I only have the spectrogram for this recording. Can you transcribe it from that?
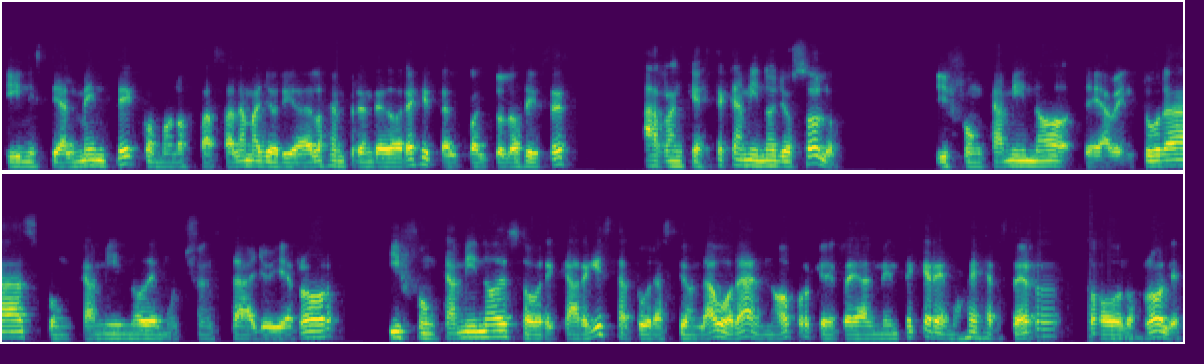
Inicialmente, como nos pasa a la mayoría de los emprendedores y tal cual tú lo dices, arranqué este camino yo solo. Y fue un camino de aventuras, fue un camino de mucho ensayo y error, y fue un camino de sobrecarga y saturación laboral, ¿no? Porque realmente queremos ejercer todos los roles.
